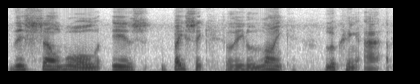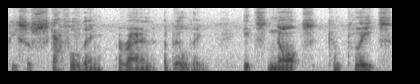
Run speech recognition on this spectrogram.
This cell wall is basically like looking at a piece of scaffolding around a building. It's not complete.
